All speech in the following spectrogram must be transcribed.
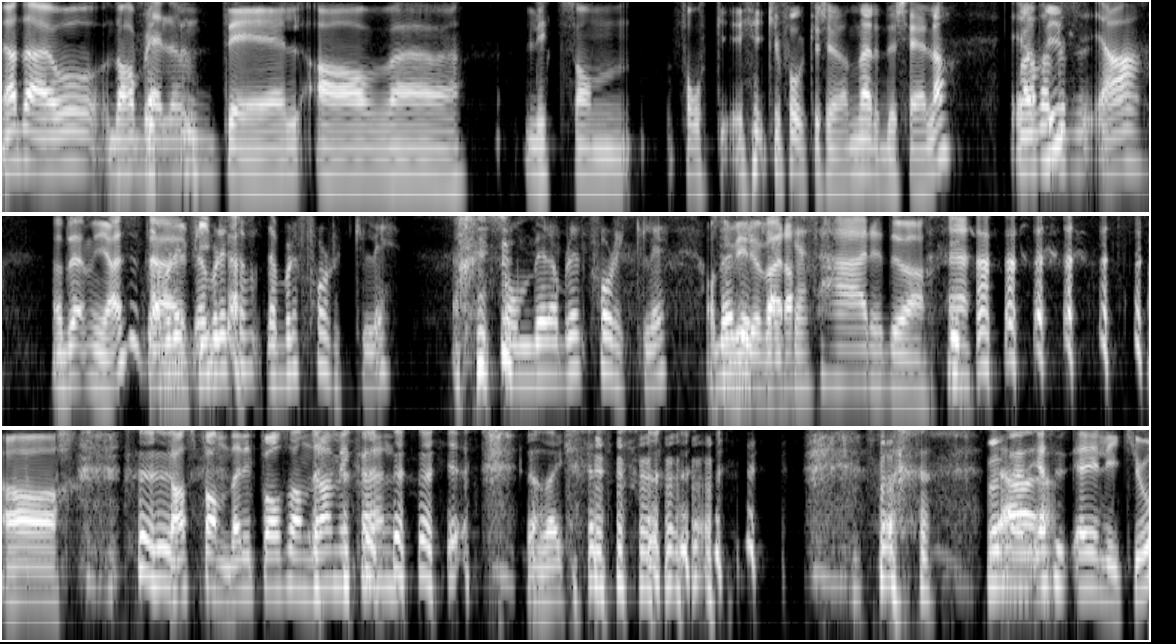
Ja, det er jo Det har blitt om- en del av uh, litt sånn folk, Ikke folkesjela, nerdesjela. På Ja, et vis. ja, Ja, det, men jeg syns det, det er blitt, det, ble, fint. så, det ble folkelig. Zombier har blitt folkelig. Og så vil du være sær, du, ja. Åh, ta og Spann deg litt på oss andre, Mikael. Ja, det er greit. Men Ja, ja. jeg, synes, jeg liker jo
